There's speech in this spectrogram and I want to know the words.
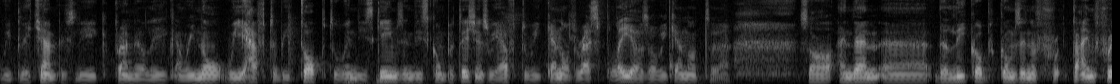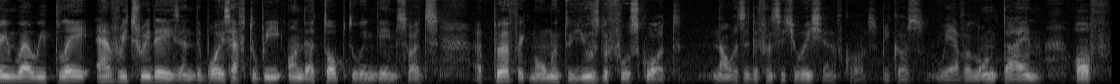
We play Champions League, Premier League, and we know we have to be top to win these games in these competitions. We have to. We cannot rest players, or we cannot. Uh, so and then uh, the League Cup comes in a time frame where we play every three days, and the boys have to be on their top to win games. So it's a perfect moment to use the full squad. Now it's a different situation, of course, because we have a long time off.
